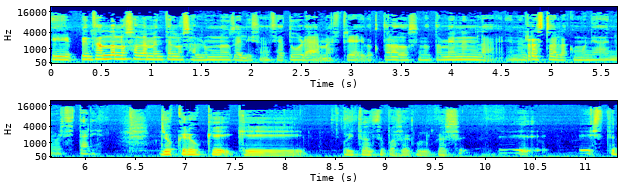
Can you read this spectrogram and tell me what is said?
eh, pensando no solamente en los alumnos de licenciatura, maestría y doctorado, sino también en, la, en el resto de la comunidad universitaria. Yo creo que, que ahorita antes de con Lucas, eh, este,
